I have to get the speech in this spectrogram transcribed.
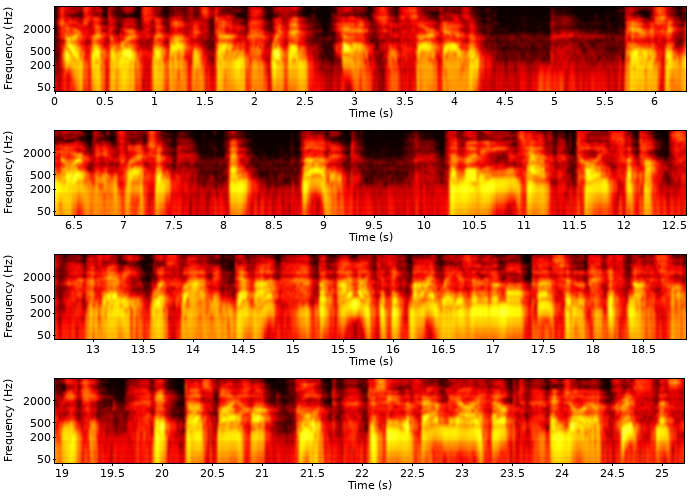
George let the word slip off his tongue with an edge of sarcasm. Pierce ignored the inflection and nodded. The Marines have Toys for Tots, a very worthwhile endeavor, but I like to think my way is a little more personal, if not as far reaching. It does my heart good to see the family I helped enjoy a Christmas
